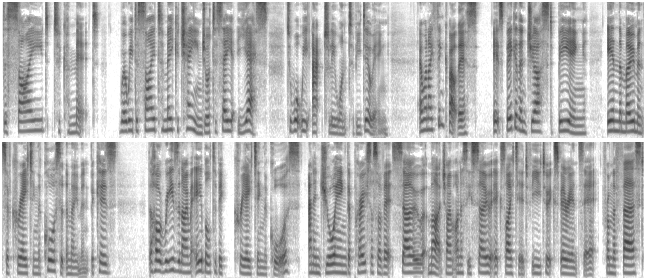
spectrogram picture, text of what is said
decide to commit, where we decide to make a change or to say yes to what we actually want to be doing. And when I think about this, it's bigger than just being in the moments of creating the course at the moment because the whole reason I'm able to be creating the course and enjoying the process of it so much, I'm honestly so excited for you to experience it from the 1st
